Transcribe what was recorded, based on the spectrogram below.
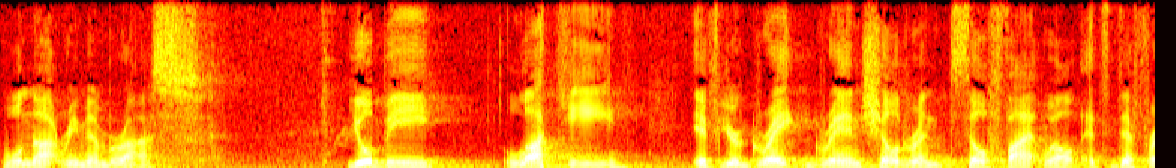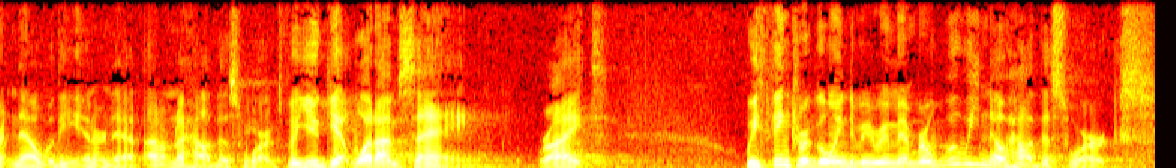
will not remember us. You'll be lucky if your great grandchildren still find, well, it's different now with the internet. I don't know how this works, but you get what I'm saying, right? We think we're going to be remembered. Well, we know how this works.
